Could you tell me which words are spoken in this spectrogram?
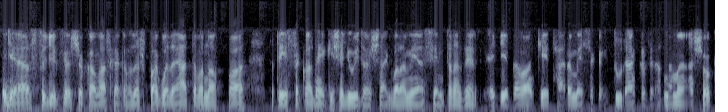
Ugye azt tudjuk, hogy sokan mászkálnak a vadasparkban, de általában nappal. Tehát éjszaka az is egy újdonság valamilyen szinten, azért egy évben van két-három éjszakai túránk, azért az nem olyan sok.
